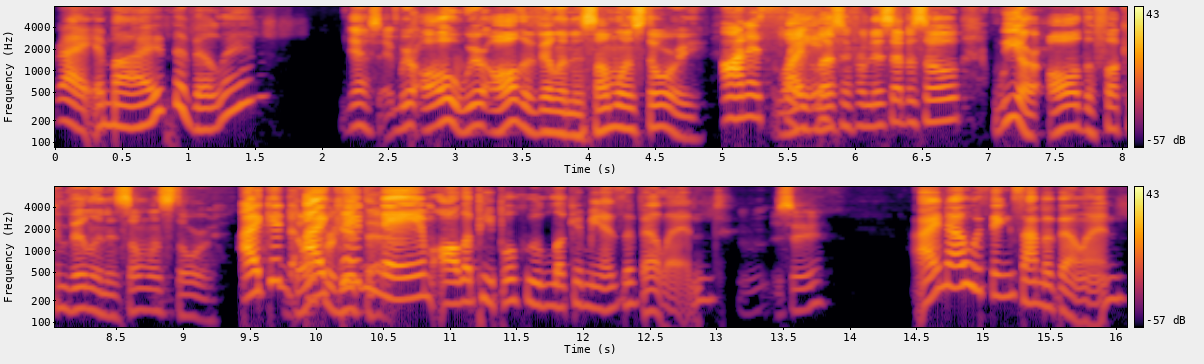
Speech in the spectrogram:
Right. Am I the villain? Yes, we're all we're all the villain in someone's story. Honestly, Life lesson from this episode: we are all the fucking villain in someone's story. I could Don't I could that. name all the people who look at me as a villain. See, I know who thinks I'm a villain.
